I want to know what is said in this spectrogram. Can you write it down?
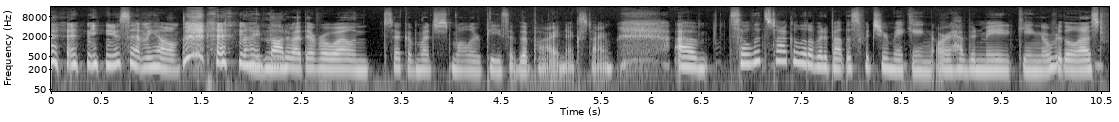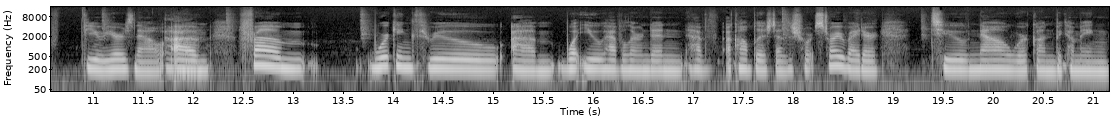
you sent me home, and I Mhm. thought about that for a while and took a much smaller piece of the pie next time. Um, so let's talk a little bit about the switch you're making or have been making over the last few years now Uh-huh. um, from working through um, what you have learned and have accomplished as a short story writer to now work on becoming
